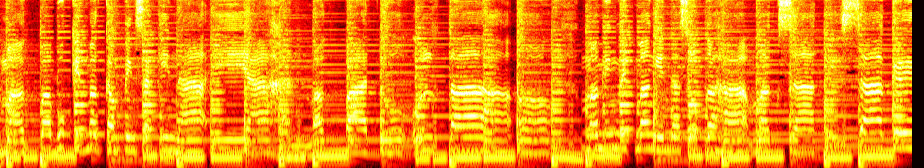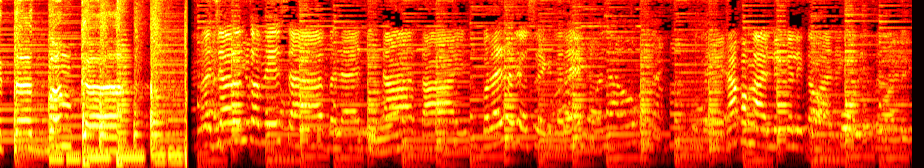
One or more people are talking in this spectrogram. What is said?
Magpabukid magkamping sa kinaiyahan. Magpaduol ta oh. mamingwit manginaso kaha magsakay sakay tagbangka. Nadyaron kami sa balay ni tatay. Balay na kayo, sige, balay? Okay, ako malik, kalik, malik, kalik.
